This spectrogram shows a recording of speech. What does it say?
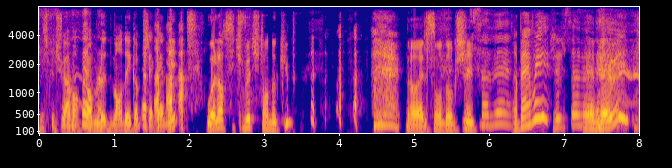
parce que tu vas encore me le demander comme chaque année. Ou alors, si tu veux, tu t'en occupes. non, elles sont donc chez. Je le savais. Ben oui. Je le savais. Eh ben oui.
